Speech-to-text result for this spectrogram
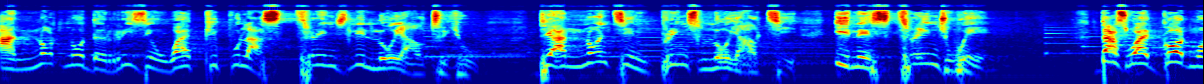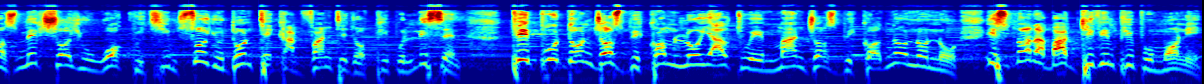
and not know the reason why people are strangely loyal to you. The anointing brings loyalty in a strange way that's why God must make sure you walk with him so you don't take advantage of people. Listen, people don't just become loyal to a man just because. No, no, no. It's not about giving people money.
